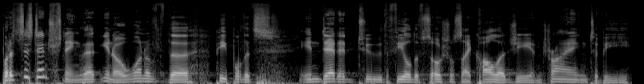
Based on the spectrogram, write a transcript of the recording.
but it's just interesting that, you know, one of the people that's indebted to the field of social psychology and trying to be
